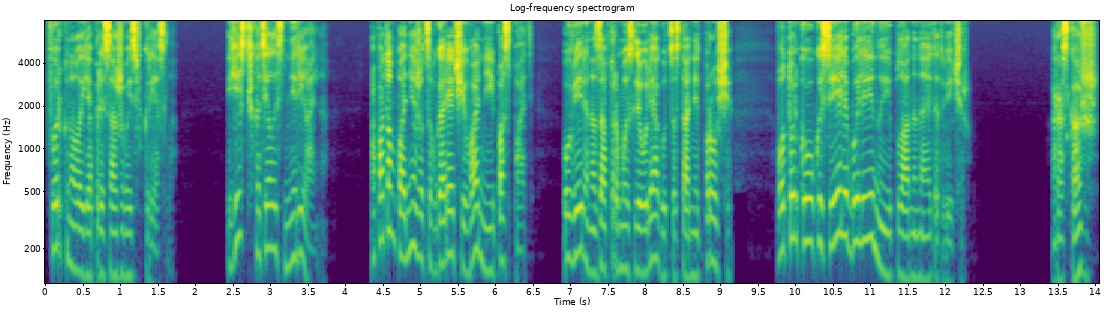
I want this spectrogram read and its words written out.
Фыркнула я, присаживаясь в кресло. Есть хотелось нереально. А потом понежиться в горячей ванне и поспать. Уверена, завтра мысли улягутся, станет проще. Вот только у Кассиэля были иные планы на этот вечер. «Расскажешь?»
